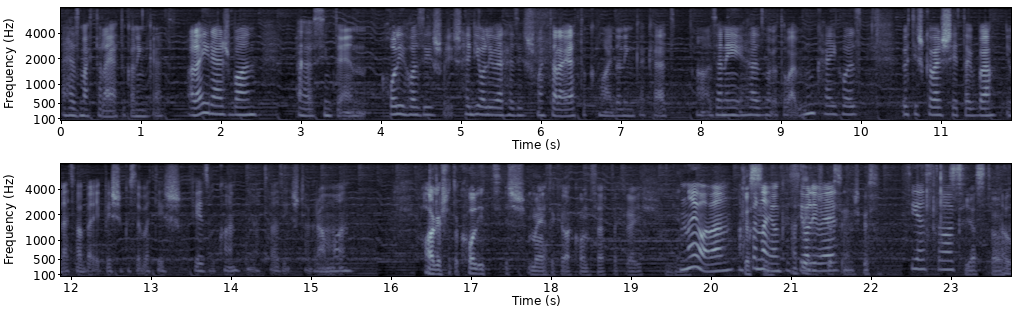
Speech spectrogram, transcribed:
ehhez megtaláljátok a linket a leírásban, szintén Holihoz is, vagyis Hegyi Oliverhez is megtaláljátok majd a linkeket a zenéhez, meg a további munkáihoz őt is kövessétek be, illetve a belépési küszöböt is Facebookon, illetve az Instagramon. Hallgassatok hol itt, és menjetek el a koncertekre is. Igen. Na jól van, köszi. akkor nagyon köszi, hát Oliver. Köszönöm, köszönöm. Sziasztok! Sziasztok! Hello.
